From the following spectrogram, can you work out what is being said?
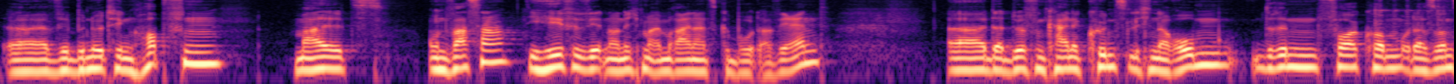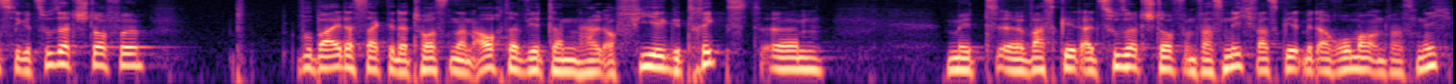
äh, wir benötigen Hopfen, Malz und Wasser. Die Hefe wird noch nicht mal im Reinheitsgebot erwähnt. Äh, da dürfen keine künstlichen Aromen drin vorkommen oder sonstige Zusatzstoffe. Wobei, das sagte der Thorsten dann auch, da wird dann halt auch viel getrickst. Ähm, mit äh, was gilt als Zusatzstoff und was nicht, was gilt mit Aroma und was nicht.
